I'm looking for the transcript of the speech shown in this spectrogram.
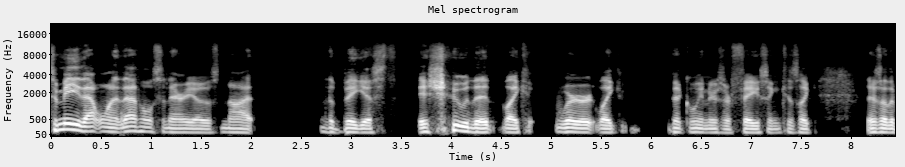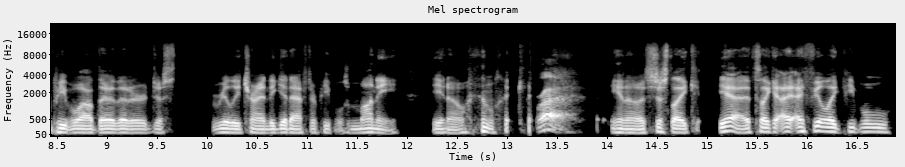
to me that one, that whole scenario is not the biggest issue that like we're like Bitcoiners are facing because like there's other people out there that are just really trying to get after people's money, you know, and like, right. You know, it's just like, yeah, it's like, I, I feel like people,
